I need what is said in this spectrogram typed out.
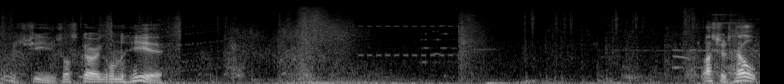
Oh jeez, what's going on here? I should help.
